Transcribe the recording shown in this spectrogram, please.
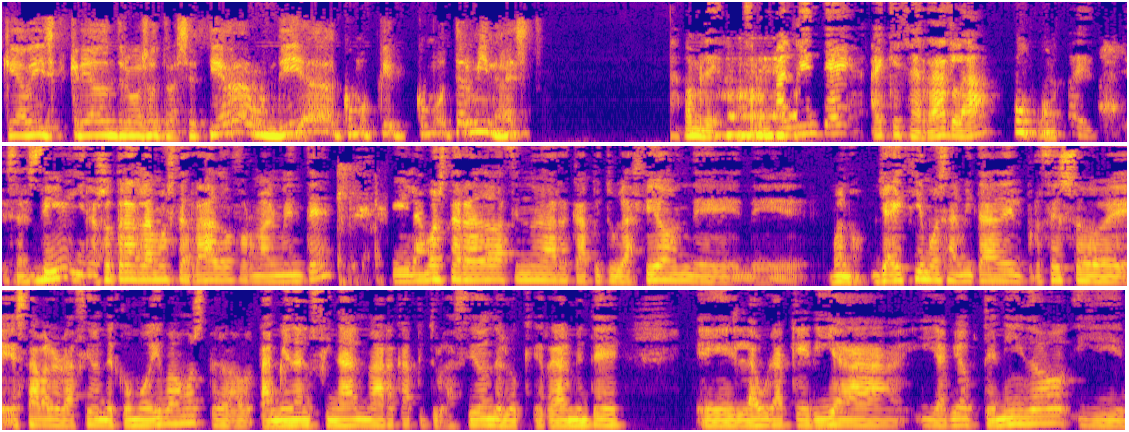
que habéis creado entre vosotras? ¿Se cierra algún día? ¿Cómo, que, cómo termina esto? Hombre, formalmente hay que cerrarla, es así, y nosotras la hemos cerrado formalmente, y la hemos cerrado haciendo una recapitulación de, de bueno, ya hicimos a mitad del proceso eh, esta valoración de cómo íbamos, pero también al final una recapitulación de lo que realmente eh, Laura quería y había obtenido y,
